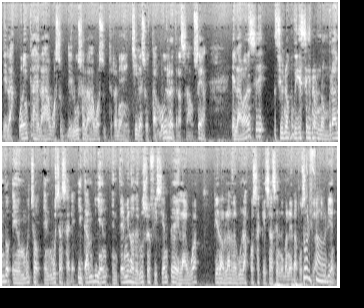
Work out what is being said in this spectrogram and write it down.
de las cuencas de las aguas del uso de las aguas subterráneas en Chile, eso está muy retrasado. O sea, el avance, si uno pudiese irnos nombrando en, mucho, en muchas áreas. Y también, en términos del uso eficiente del agua, quiero hablar de algunas cosas que se hacen de manera positiva también.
